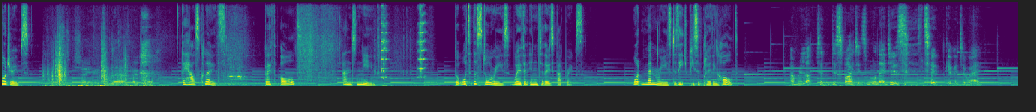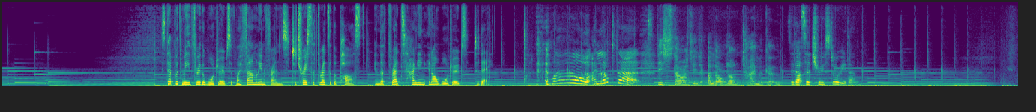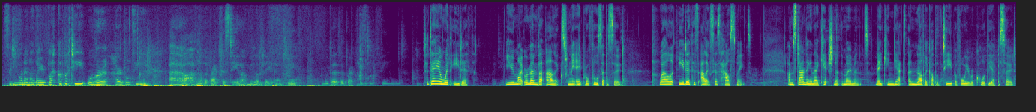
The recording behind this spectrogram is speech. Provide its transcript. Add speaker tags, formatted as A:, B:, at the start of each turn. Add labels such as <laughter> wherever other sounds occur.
A: Wardrobes.
B: Show you there and open it.
A: They house clothes, both old and new. But what are the stories woven into those fabrics? What memories does each piece of clothing hold?
C: I'm reluctant, despite its worn edges, <laughs> to give it away.
A: Step with me through the wardrobes of my family and friends to trace the threads of the past in the threads hanging in our wardrobes today. <laughs>
D: Wow, I loved that.
E: This started a long, long time ago.
D: So that's a true story then. So do you want another black cup of tea or herbal tea?
F: Uh, I'll have another breakfast tea. That would be lovely. Thank you. I'm a bit of a breakfast tea fiend.
A: Today I'm with Edith. You might remember Alex from the April Fool's episode. Well, Edith is Alex's housemate. I'm standing in their kitchen at the moment, making yet another cup of tea before we record the episode.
